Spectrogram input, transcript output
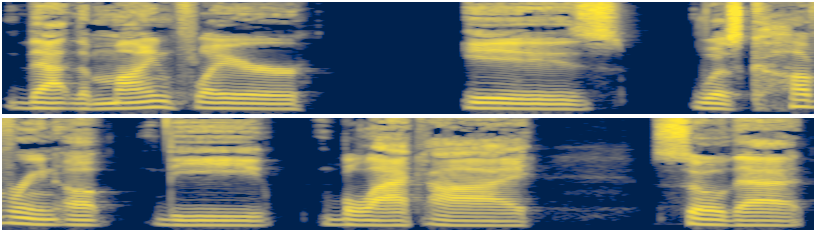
that the mind flayer is was covering up the black eye so that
